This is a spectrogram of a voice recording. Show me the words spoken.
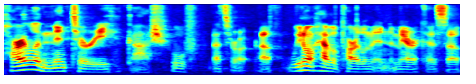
parliamentary gosh oof, that's rough we don't have a parliament in america so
